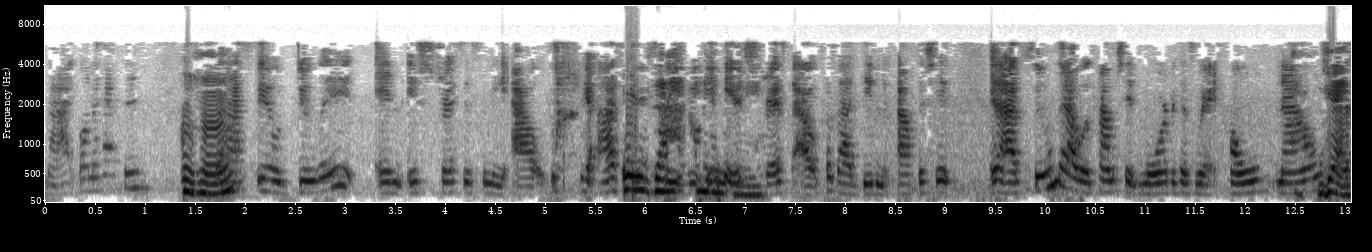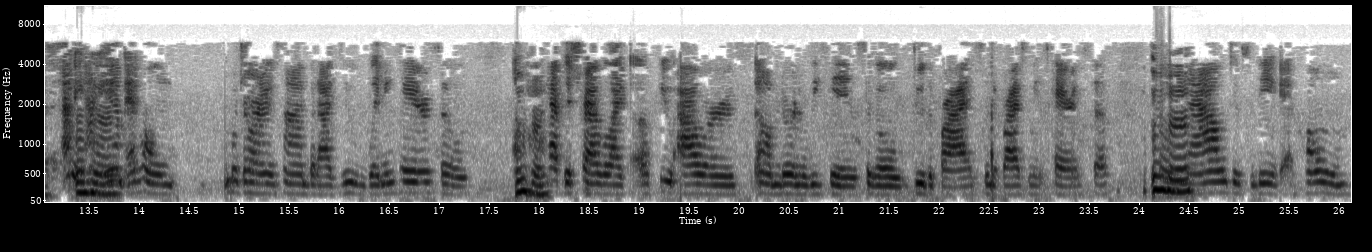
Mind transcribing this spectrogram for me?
not going to happen, but Mhm. I still do it, and it stresses me out. I seriously Exactly. get stressed out because I didn't accomplish it, and I assume that I would accomplish it more because we're at home now. Yes. I mean, I Mhm. am at home majority of the time, but I do wedding hair, so Mhm. I have to travel like a few hours um, during the weekends to go do the brides and the bridesmaids' hair and stuff. So Mhm. now, just being at home,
